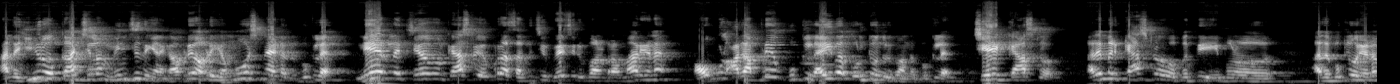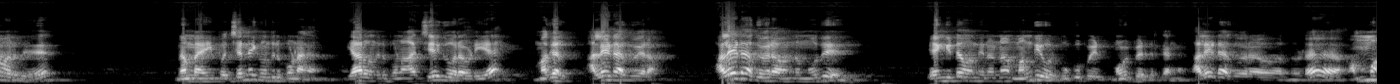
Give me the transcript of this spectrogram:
அந்த ஹீரோ காட்சி எல்லாம் மிஞ்சுதுங்க எனக்கு. அப்படியே அப்படியே எமோஷன் ஆயிட்டு அந்த புக்ல நேர்ல சேவும் காஸ்டோ எப்படா சந்திச்சு பேசிருப்பான்ற மாதிரியான அவ்வளோ அது அப்படியே புக் லைவா கொண்டு வந்திருக்கும் அந்த புக்ல சே காஸ்டோ அதே மாதிரி காஸ்ட்ரோவை பத்தி இப்போ அந்த புக்ல ஒரு இடம் வருது. நம்ம இப்போ சென்னைக்கு வந்துட்டு போனாங்க. யார் வந்துட்டு போனா? சேகுவரவுடைய மகள் அலேடா குவேரா. அலேடா குவேரா வந்தபோது என்கிட்ட வந்து என்னன்னா மங்கை ஒரு புக்கு போய் மொழிபெயர்த்திருக்காங்க. அலேடா குவேராவோட அம்மா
